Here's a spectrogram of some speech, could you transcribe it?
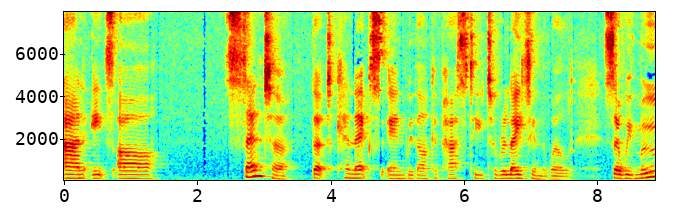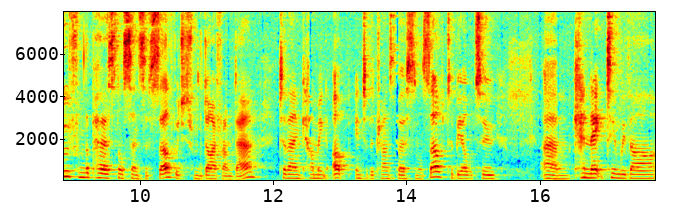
And it's our center that connects in with our capacity to relate in the world. So we've moved from the personal sense of self, which is from the diaphragm down, to then coming up into the transpersonal self to be able to um, connecting with our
